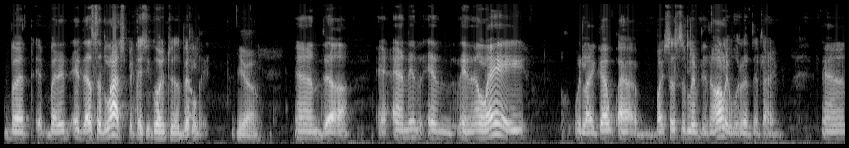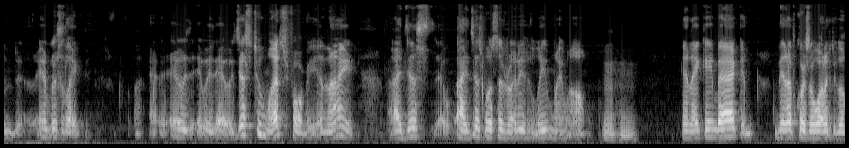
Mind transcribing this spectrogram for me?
But but it, it doesn't last because you go into the building. Yeah. and uh, and in in in L.A. with like uh, uh, my sister lived in Hollywood at the time, and it was like it was it was it was just too much for me, and I I just I just wasn't ready to leave my mom, hmm and I came back, and then of course I wanted to go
